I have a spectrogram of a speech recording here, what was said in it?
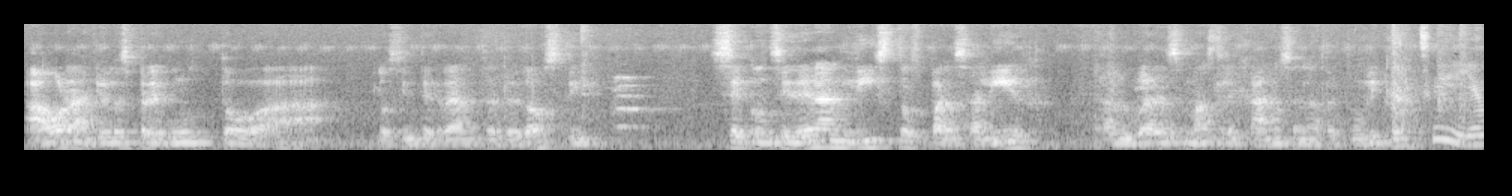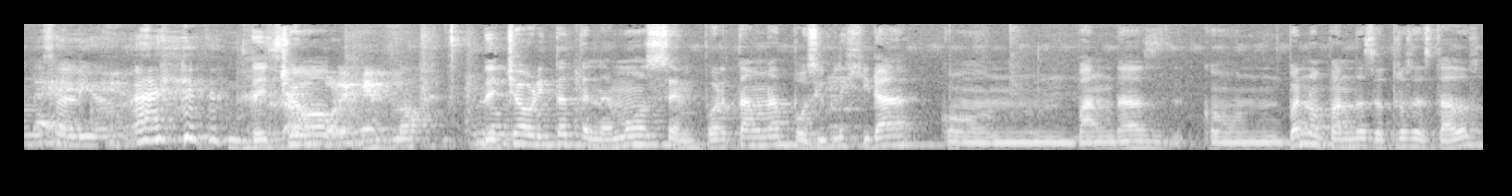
Ahora yo les pregunto a los integrantes de Dusty, ¿se consideran listos para salir a lugares más lejanos en la República? Sí, ya hemos salido. Ay, De hecho, por ejemplo, de hecho ahorita tenemos en puerta una posible gira con bandas con bueno, bandas de otros estados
